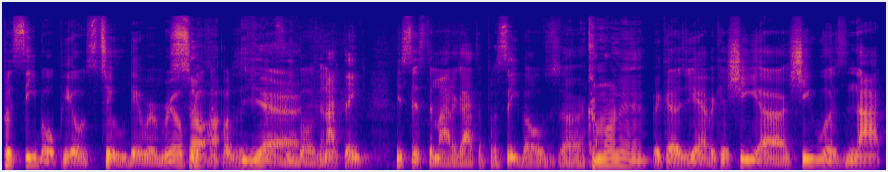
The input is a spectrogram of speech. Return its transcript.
placebo pills too. They were real So, pills and uh, yeah. placebos, and I think your sister might have got the placebos. Uh, Come on in. because yeah, because she uh she was not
